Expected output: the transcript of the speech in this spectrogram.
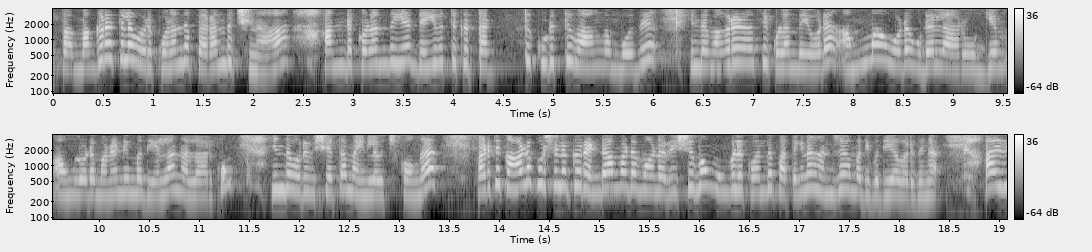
இப்போ மகரத்தில் ஒரு குழந்தை பிறந்துச்சுன்னா அந்த குழந்தைய தெய்வத்துக்கு தட் கொடுத்து கொடுத்து வாங்கும்போது இந்த மகர ராசி குழந்தையோட அம்மாவோட உடல் ஆரோக்கியம் அவங்களோட மன நிம்மதி எல்லாம் நல்லாயிருக்கும். இந்த ஒரு விஷயத்த மைண்டில் வச்சுக்கோங்க. அடுத்து காலபுருஷனுக்கு ரெண்டாம் இடமான ரிஷபம் உங்களுக்கு வந்து பார்த்தீங்கன்னா அஞ்சாம் அதிபதியாக வருதுங்க. அது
